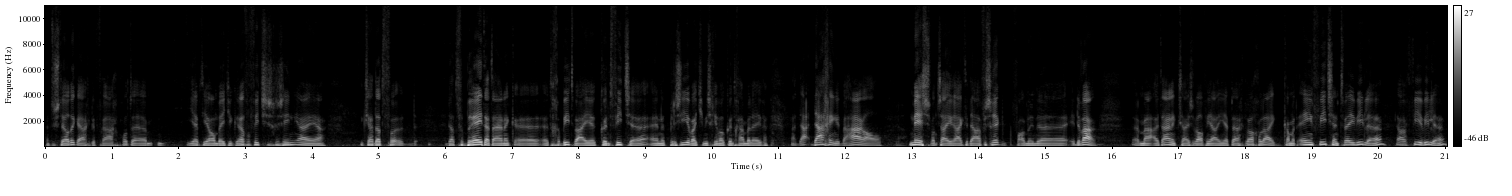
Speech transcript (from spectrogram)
En toen stelde ik eigenlijk de vraag, God, eh, je hebt hier al een beetje gravelfietsjes gezien? Ja, ja, ja. Ik zeg, dat, ver- dat verbreedt uiteindelijk eh, het gebied waar je kunt fietsen en het plezier wat je misschien wel kunt gaan beleven. Nou, daar, daar ging het bij haar al Ja. mis, want zij raakte daar verschrikkelijk van in de, in de war. Eh, maar uiteindelijk zei ze wel van ja, je hebt eigenlijk wel gelijk. Ik kan met één fiets en twee wielen, ja, vier wielen,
